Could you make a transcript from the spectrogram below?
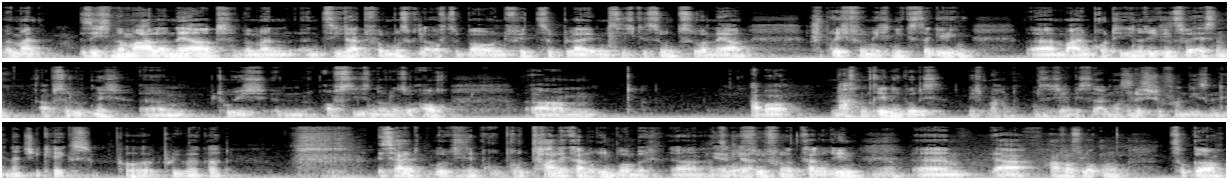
wenn man sich normal ernährt, wenn man ein Ziel hat, von Muskel aufzubauen, fit zu bleiben, sich gesund zu ernähren, spricht für mich nichts dagegen, äh, mal einen Proteinriegel zu essen. Absolut nicht. Ähm, tue ich in Off-Season oder so auch. Ähm, aber nach dem Training würde ich es nicht machen, muss ich ehrlich sagen. Was hältst du von diesen Energy Cakes Pre-Workout? Ist halt wirklich eine brutale Kalorienbombe. Ja, also ja, 500 Kalorien. Ja. Ähm, ja, Haferflocken, Zucker,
